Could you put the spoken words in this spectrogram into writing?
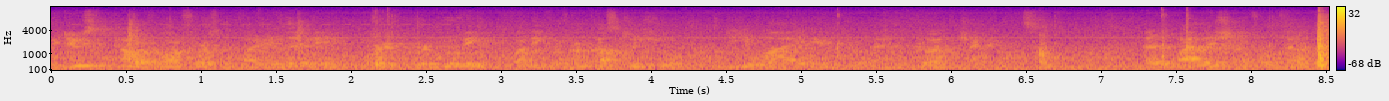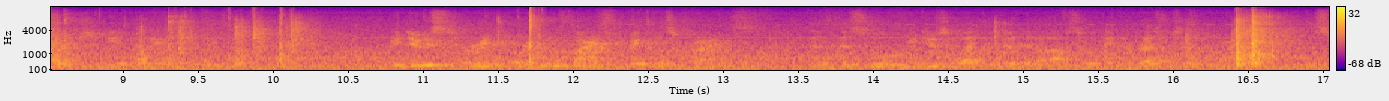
reduce the power of law enforcement by eliminating or removing funding from unconstitutional DUI and, and drug checkpoints that are a violation of Fourth Amendment rights should be eliminated. Reduce or, re- or remove fines for victimless crimes. This, this will reduce the likelihood that an officer will make an arrest for such a crime. This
